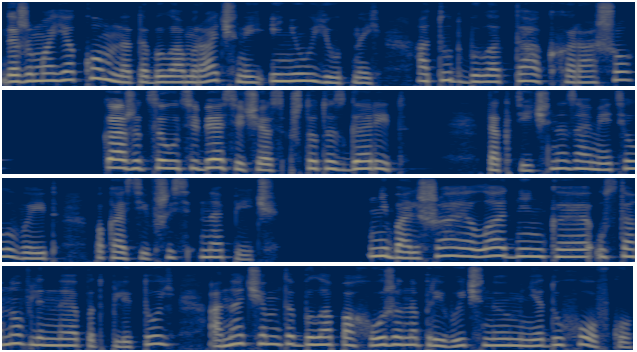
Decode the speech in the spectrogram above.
Даже моя комната была мрачной и неуютной, а тут было так хорошо. «Кажется, у тебя сейчас что-то сгорит», — тактично заметил Вейд, покосившись на печь. Небольшая, ладненькая, установленная под плитой, она чем-то была похожа на привычную мне духовку,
